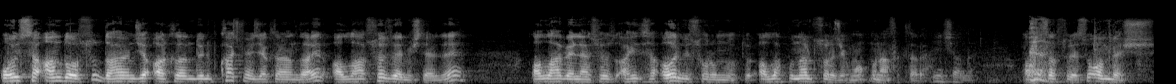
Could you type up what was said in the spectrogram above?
Oysa andolsun daha önce arkalarını dönüp kaçmayacaklarına dair Allah'a söz vermişlerdi. Allah'a verilen söz ahit ise ağır bir sorumluluktur. Allah bunları da soracak mü- münafıklara. İnşallah. Ahzab suresi 15.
